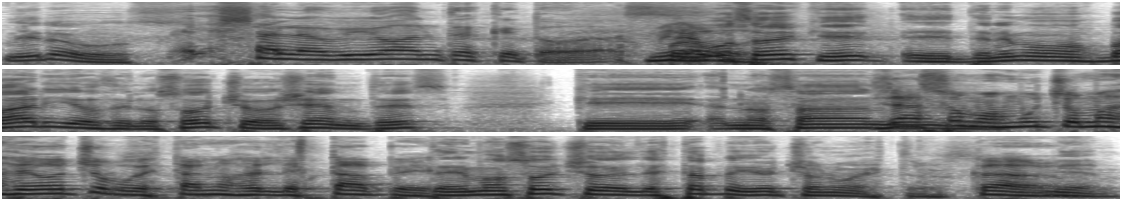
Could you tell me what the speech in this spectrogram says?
Mira vos. Ella lo vio antes que todas. Mira bueno, vos. vos sabés que eh, tenemos varios de los ocho oyentes que nos han. Ya somos mucho más de ocho porque están los del destape. Tenemos ocho del destape y ocho nuestros. Claro. Bien.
